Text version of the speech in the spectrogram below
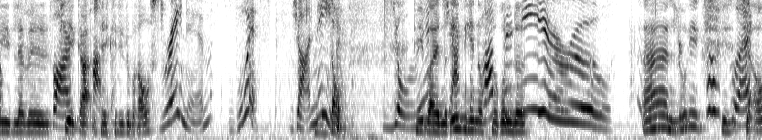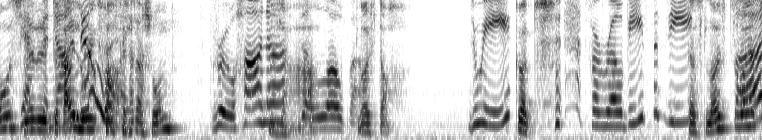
die Level 4 Gartenfähigkeit, die du brauchst. So. Die beiden reden hier noch eine Runde. Ah, Logik, wie sieht's hier aus? Level 3 Logikfähigkeit hat er schon. Ja, läuft doch. Gut. Das läuft soweit.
